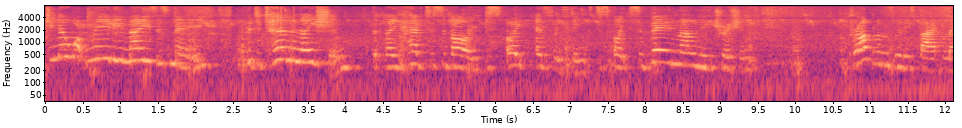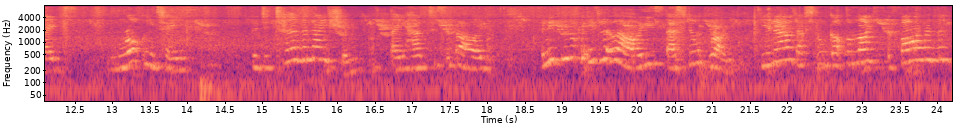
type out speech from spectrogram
Do you know what really amazes me? The determination that they have to survive despite everything, despite severe malnutrition, problems with his back legs, rotten teeth, the determination they have to survive. And if you look at his little eyes, they're still bright. You know, they've still got the life, the fire in them.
